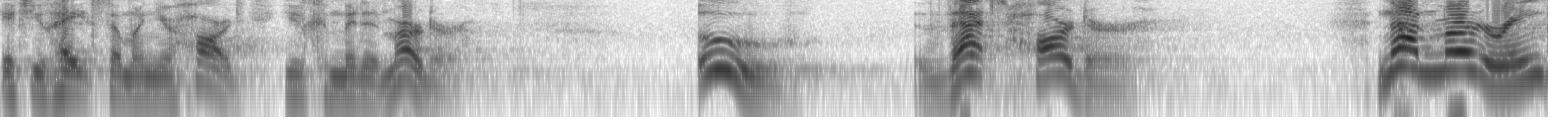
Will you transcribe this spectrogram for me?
if you hate someone in your heart, you've committed murder. Ooh, that's harder. Not murdering,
